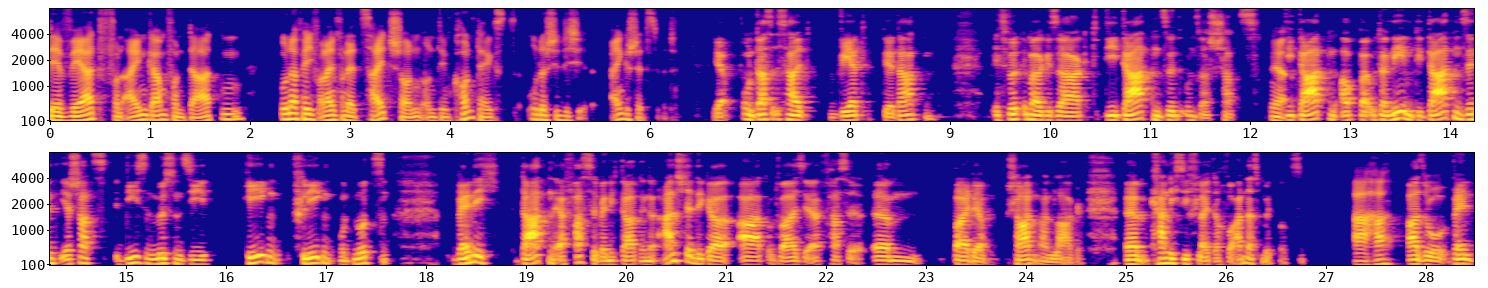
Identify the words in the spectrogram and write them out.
der Wert von Eingaben von Daten unabhängig allein von der Zeit schon und dem Kontext unterschiedlich eingeschätzt wird. Ja, und das ist halt Wert der Daten. Es wird immer gesagt, die Daten sind unser Schatz. Ja. Die Daten, auch bei Unternehmen, die Daten sind ihr Schatz. Diesen müssen sie hegen, pflegen und nutzen. Wenn ich Daten erfasse, wenn ich Daten in anständiger Art und Weise erfasse, ähm, bei der Schadenanlage, ähm, kann ich sie vielleicht auch woanders mitnutzen. Aha. Also, wenn,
